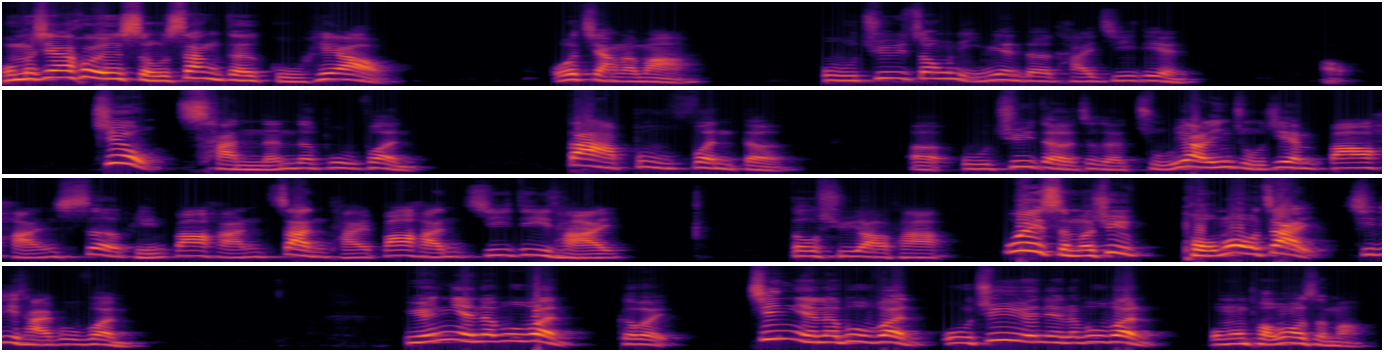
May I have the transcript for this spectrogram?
我们现在会员手上的股票，我讲了嘛，五 G 中里面的台积电，哦，就产能的部分，大部分的。呃，五 G 的这个主要零组件，包含射频、包含站台、包含基地台，都需要它。为什么去 promo 在基地台部分？元年的部分，各位，今年的部分，五 G 元年的部分，我们 promo 什么？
